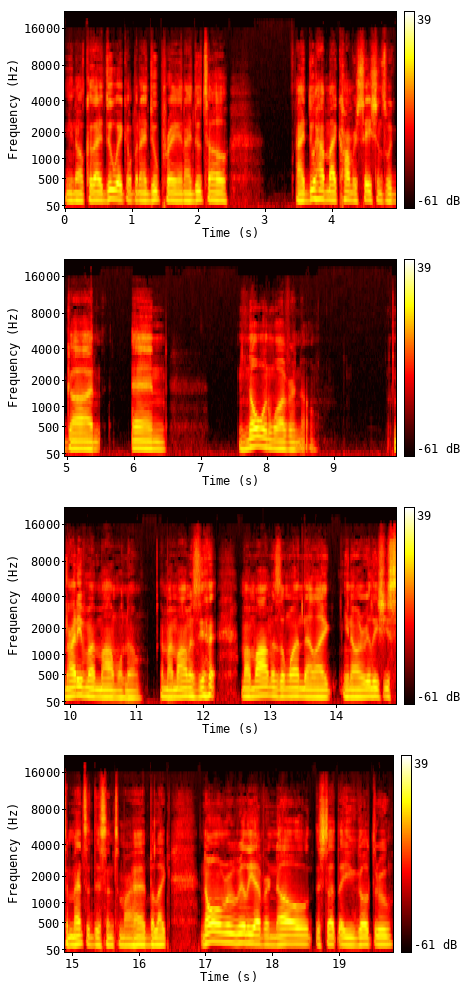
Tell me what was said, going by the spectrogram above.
you know, because I do wake up and I do pray and I do tell, I do have my conversations with God, and no one will ever know. Not even my mom will know and my mom is the, my mom is the one that like you know really she cemented this into my head. But like no one will really ever know the stuff that you go through.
